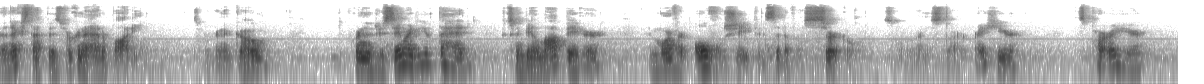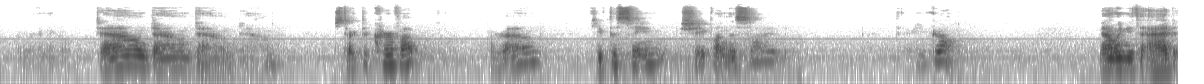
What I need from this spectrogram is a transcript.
Okay, the next step is we're going to add a body. So we're going to go, we're going to do the same idea with the head. It's going to be a lot bigger and more of an oval shape instead of a circle. So we're going to start right here, this part right here. we're going to go down, down, down, down. Start to curve up, around. Keep the same shape on this side. There you go. Now we need to add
